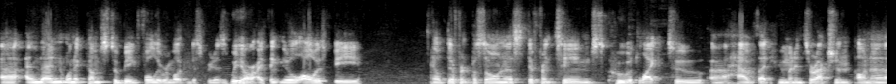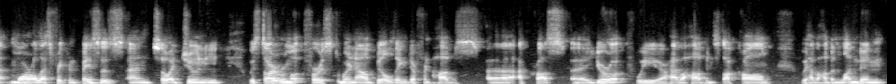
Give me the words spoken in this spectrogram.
Uh, and then when it comes to being fully remote and distributed as we are, I think there will always be you know different personas different teams who would like to uh, have that human interaction on a more or less frequent basis. And so at Juni we started remote first. We're now building different hubs uh, across uh, europe. We have a hub in stockholm. We have a hub in london.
